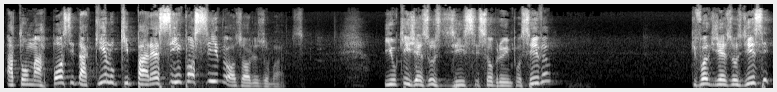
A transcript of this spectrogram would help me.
a tomar posse daquilo que parece impossível aos olhos humanos. E o que Jesus disse sobre o impossível? O que foi que Jesus disse?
